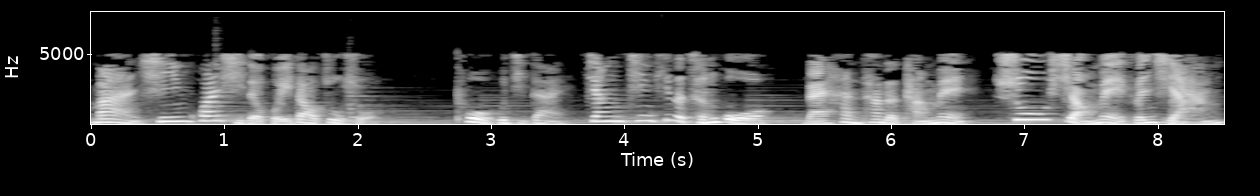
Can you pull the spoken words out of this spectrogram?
满心欢喜的回到住所。迫不及待将今天的成果来和他的堂妹苏小妹分享。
